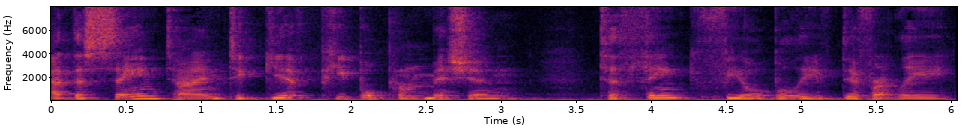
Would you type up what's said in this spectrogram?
at the same time, to give people permission to think, feel, believe differently,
